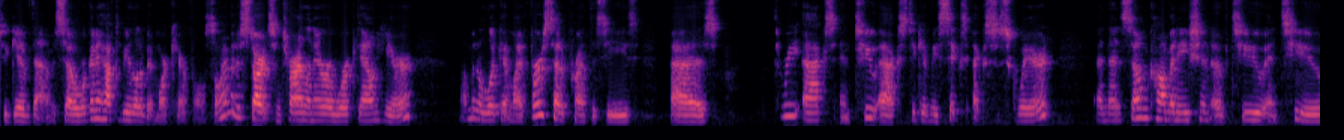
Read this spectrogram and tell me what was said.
to give them. So we're going to have to be a little bit more careful. So I'm going to start some trial and error work down here. I'm going to look at my first set of parentheses as 3x and 2x to give me 6x squared and then some combination of 2 and 2.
